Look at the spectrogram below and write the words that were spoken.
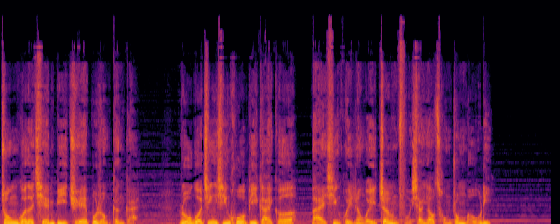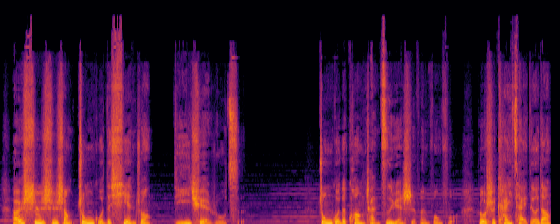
中国的钱币绝不容更改，如果进行货币改革，百姓会认为政府想要从中牟利。”而事实上，中国的现状的确如此。中国的矿产资源十分丰富，若是开采得当，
